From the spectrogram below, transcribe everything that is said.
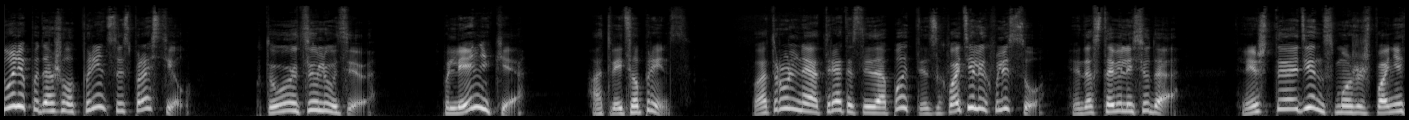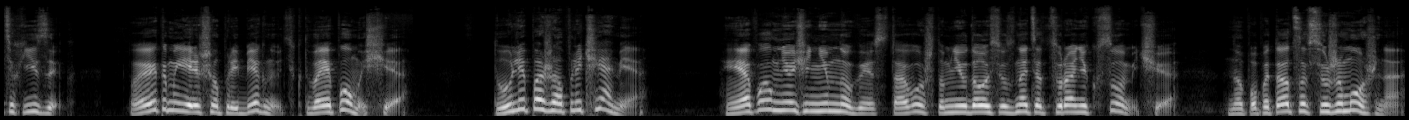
Тули подошел к принцу и спросил. «Кто эти люди?» «Пленники?» — ответил принц. «Патрульный отряд и следопыты захватили их в лесу и доставили сюда. Лишь ты один сможешь понять их язык, поэтому я решил прибегнуть к твоей помощи». Тули пожал плечами. «Я помню очень немного из того, что мне удалось узнать от Цурани Кусомича, но попытаться все же можно».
